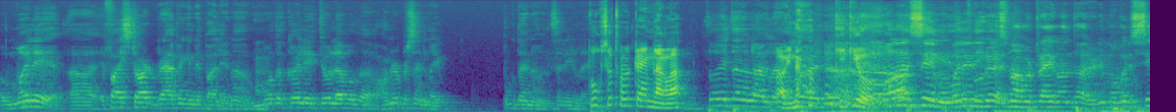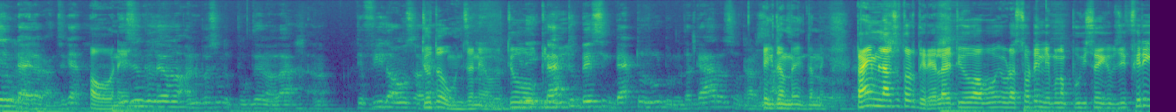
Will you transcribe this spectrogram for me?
अब मैले if I start rapping in Nepali होइन म त कहिले त्यो लेभल त हन्ड्रेड पर्सेन्ट लाइक पुग्दैन हुन्छ नि लाइक पुग्छ थोरै टाइम लाग्ला सबैजना लाग्ला होइन, के के हो? मलाई सेम मैले नि इङ्ग्लिसमा अब ट्राई गर्नु थाल्यो भने म पनि सेम डाइलग हान्छु क्या। रिजनको लेभलमा हन्ड्रेड पर्सेन्ट त पुग्दैन होला त्यो फिल आउँछ त्यो त हुन्छ नि अब त्यो back to basic back to root हुनु त गाह्रो छ एकदमै एकदमै। टाइम लाग्छ तर धेरैलाई त्यो अब एउटा सर्टेन लेभलमा पुगिसकेपछि फेरि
